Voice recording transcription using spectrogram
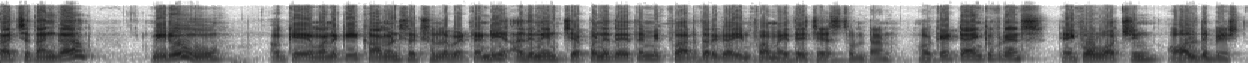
ఖచ్చితంగా మీరు ఓకే మనకి కామెంట్ సెక్షన్లో పెట్టండి. అది నేను చెప్పనిదైతే అయితే మీకు ఫర్దర్గా ఇన్ఫామ్ అయితే చేస్తుంటాను. Okay thank you friends thank for watching all the best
